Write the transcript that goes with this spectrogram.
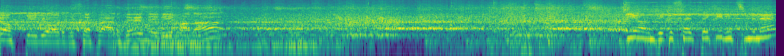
Blok geliyor bu sefer de Neriman'a. Bir önceki setteki ritmine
